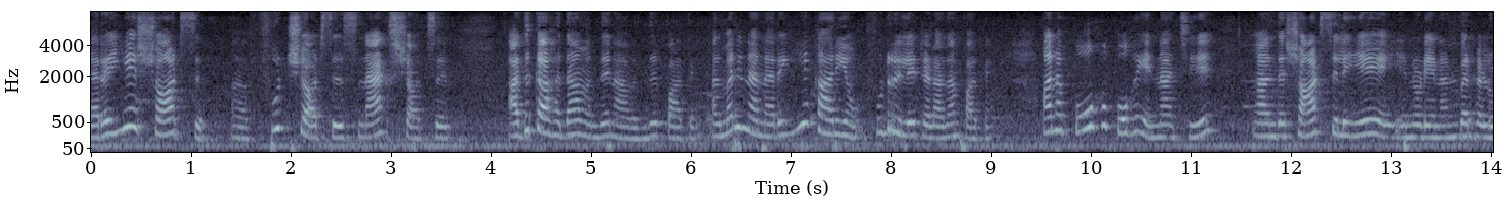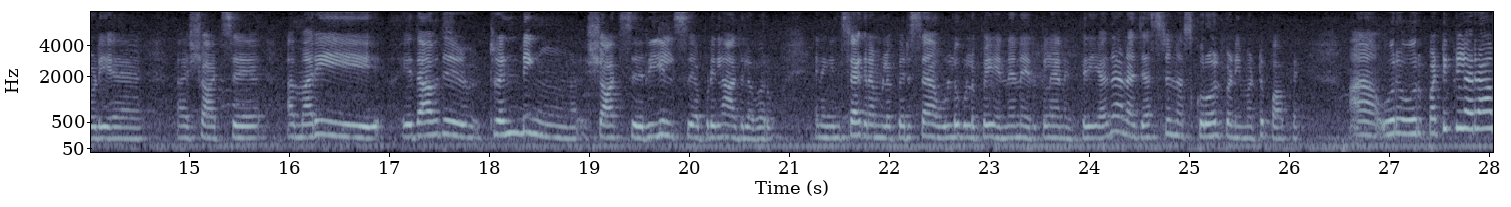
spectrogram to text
நிறைய shorts food shorts snacks shorts அதுக்காக தான் வந்து நான் வந்து பார்த்தேன். அது மாதிரி நான் நிறைய காரியம் ஃபுட் ரிலேட்டடாக தான் பார்த்தேன். ஆனால் போக போக என்னாச்சு? அந்த ஷார்ட்ஸ்லேயே என்னுடைய நண்பர்களுடைய ஷார்ட்ஸு அது மாதிரி ஏதாவது ட்ரெண்டிங் ஷார்ட்ஸு ரீல்ஸு அப்படிலாம் அதில் வரும். எனக்கு இன்ஸ்டாகிராமில் பெருசாக உள்ளுக்குள்ளே போய் என்னென்ன இருக்கலாம் எனக்கு தெரியாது. ஆனால் ஜஸ்ட்டு நான் ஸ்க்ரோல் பண்ணி மட்டும் பார்ப்பேன். ஒரு ஒரு பர்டிகுலராக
